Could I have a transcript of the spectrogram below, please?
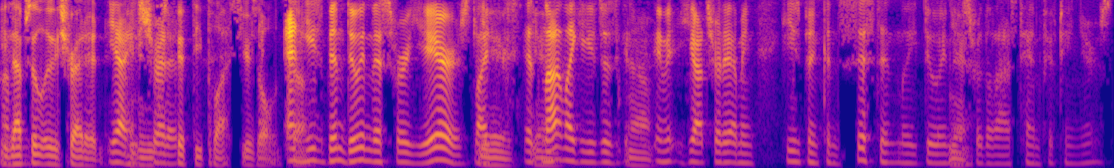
He's absolutely shredded. yeah, and he's shredded. 50 plus years old. and he's been doing this for years. Like Years, it's yeah. not like he's just No. he got shredded. I mean, he's been consistently doing this for the last 10, 15 years.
